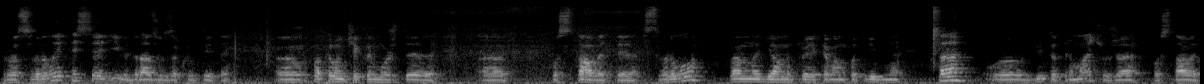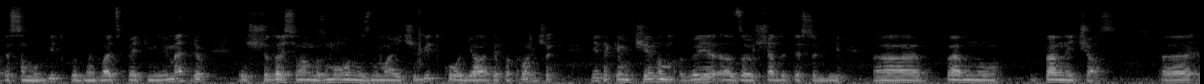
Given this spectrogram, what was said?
просверлитися і відразу закрутити. Е, патрончик ви можете е, поставити сверло певного діаметру, яке вам потрібне, та в бітотримач вже поставити саму бітку на 25 мм, що дасть вам змогу, не знімаючи бітку, одягати патрончик, і таким чином ви заощадите собі певну, певний час. Е,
